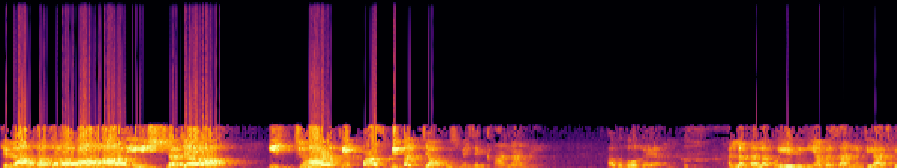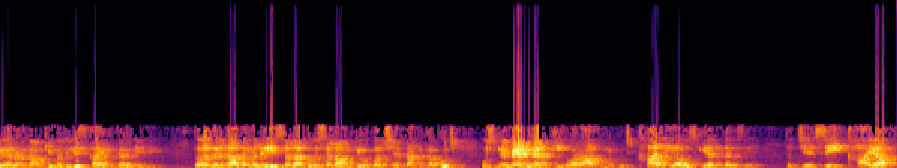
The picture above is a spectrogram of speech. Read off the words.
کہ لا تقرب شجرا اس جھاڑ کے پاس بھی بچ جاؤ، اس میں سے کھانا نہیں۔ اب ہو گیا۔ اللہ تعالیٰ کو یہ دنیا بسانی تھی، آج کے ہرن گام کی مجلس قائم کرنی تھی۔ تو حضرت آدم علیہ سلاد والسلام کے اوپر شیطان کا کچھ، اس نے محنت کی اور آپ نے کچھ کھا لیا اس کے اندر سے۔ تو جیسے ہی کھایا،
